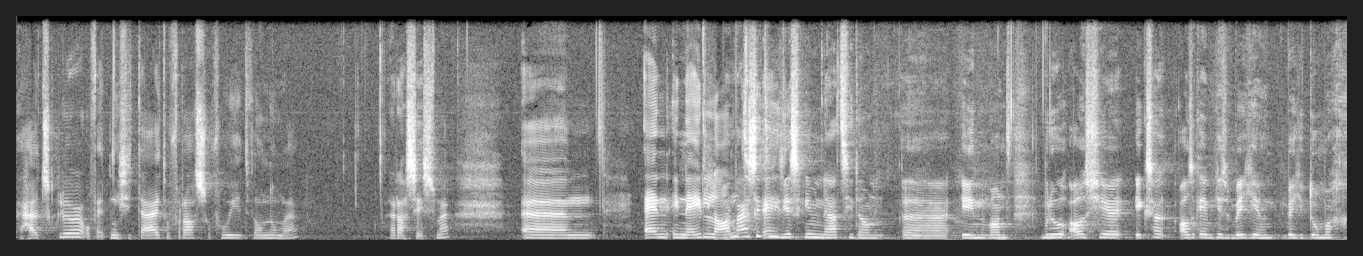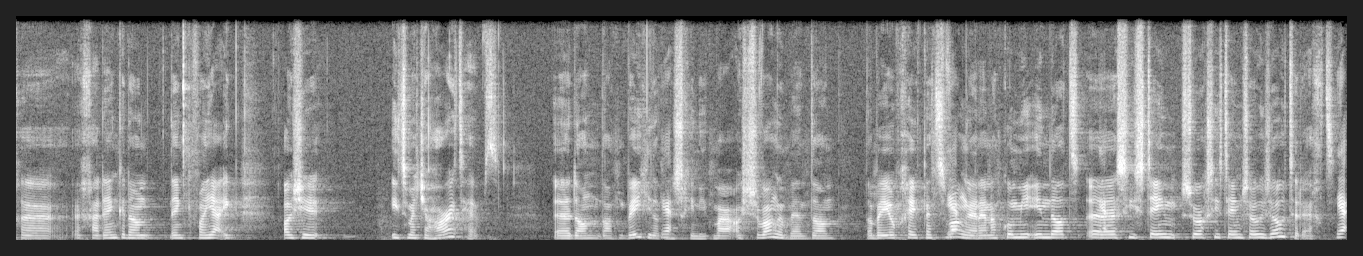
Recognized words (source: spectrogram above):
huidskleur of etniciteit of ras of hoe je het wil noemen. Racisme. Ehm, en in Nederland. Maar waar zit die discriminatie dan eh, in? Want ik bedoel, als, je, ik zou, als ik eventjes een beetje, een beetje dommig ga denken, dan denk ik van ja, ik, als je iets met je hart hebt, eh, dan, dan weet je dat Ja. misschien niet. Maar als je zwanger bent, dan, dan ben je op een gegeven moment Ja. zwanger. En dan kom je in dat eh, systeem, zorgsysteem sowieso terecht. Ja.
